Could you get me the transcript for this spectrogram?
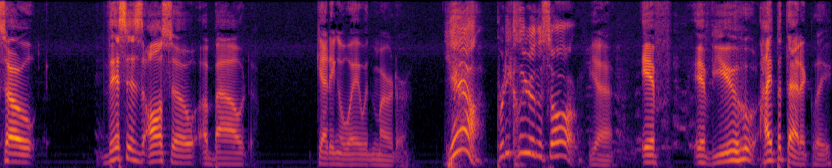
So this is also about getting away with murder. Yeah, pretty clear in the song. Yeah. If if you hypothetically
